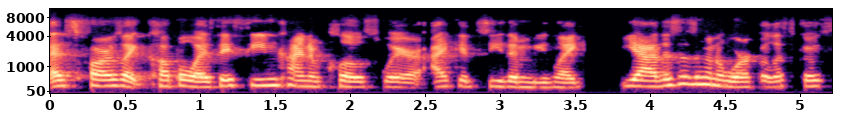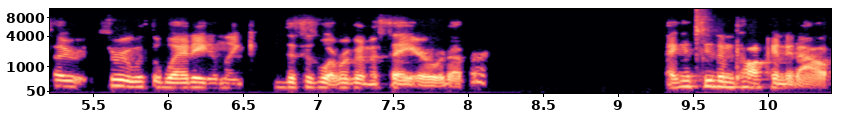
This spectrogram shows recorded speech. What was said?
as far as like couple wise, they seem kind of close where I could see them being like, yeah, this isn't going to work, but let's go th- through with the wedding and like, this is what we're going to say or whatever. I could see them talking it out.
